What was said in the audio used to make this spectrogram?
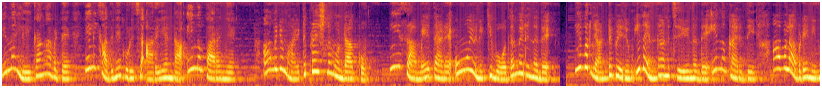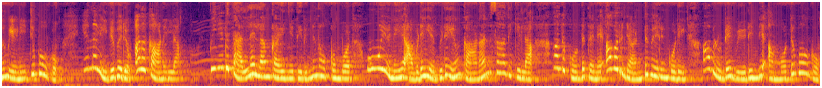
എന്നാൽ ലീക്കാങ് ആവട്ടെ എനിക്ക് അതിനെക്കുറിച്ച് അറിയണ്ട എന്നും പറഞ്ഞ് അവനുമായിട്ട് പ്രശ്നമുണ്ടാക്കും. ഈ സമയത്താണ് ഓയോനയ്ക്ക് ബോധം വരുന്നത്. ഇവർ രണ്ടുപേരും ഇതെന്താണ് ചെയ്യുന്നത്? എന്നും കരുതി അവൾ അവിടെ നിന്നും എണീറ്റു പോകും. എന്നാൽ ഇരുവരും അത് കാണില്ല. തല്ലെല്ലാം കഴിഞ്ഞ് തിരിഞ്ഞു നോക്കുമ്പോൾ ഓയുനയെ അവിടെ എവിടെയും കാണാൻ സാധിക്കില്ല. അതുകൊണ്ട് തന്നെ അവർ രണ്ടുപേരും കൂടി അവളുടെ വീടിന്റെ അങ്ങോട്ട് പോകും.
